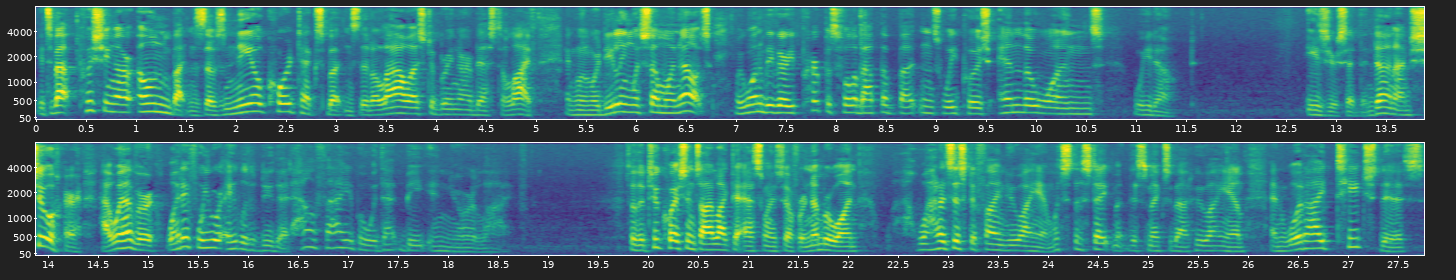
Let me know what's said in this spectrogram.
It's about pushing our own buttons, those neocortex buttons that allow us to bring our best to life. And when we're dealing with someone else, we want to be very purposeful about the buttons we push and the ones we don't. Easier said than done, I'm sure. However, what if we were able to do that? How valuable would that be in your life? So, the two questions I like to ask myself are number one, how does this define who I am? What's the statement this makes about who I am? And would I teach this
